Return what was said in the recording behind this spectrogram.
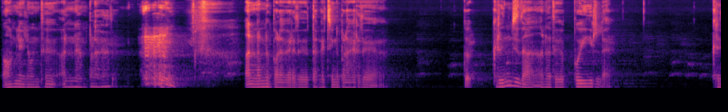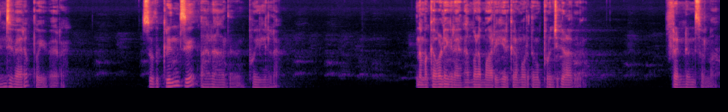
ஆன்லைனில் வந்து அண்ணன் பழகாது அண்ணன்னு பழகிறது தங்கச்சின்னு பழகிறது. கிரிஞ்சு தான் ஆனால் அது பொய் இல்லை. கிரிஞ்சு வேற பொய் வேற. ஸோ அது கிரிஞ்சு ஆனால் அது பொய் இல்லை. நம்ம கவலைகளை நம்மளை மாறி இருக்கிற ஒருத்தவங்க புரிஞ்சுக்கிறாது. ஃப்ரெண்டுன்னு சொல்லலாம்.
